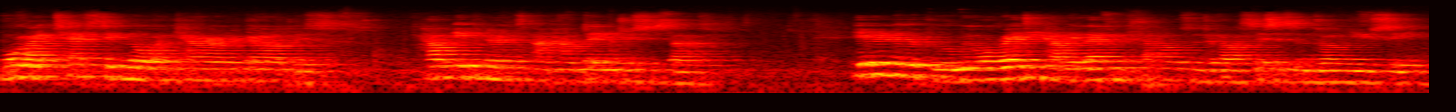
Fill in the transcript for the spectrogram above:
more like test, ignore and carry on regardless. How ignorant and how dangerous is that? Here in Liverpool, we already have 11,000 of our citizens on UC,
